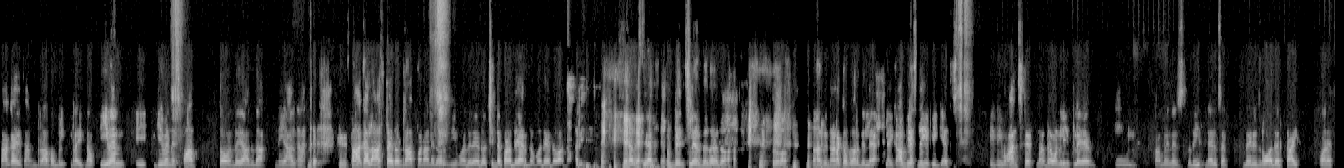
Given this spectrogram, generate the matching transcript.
Saka is undroppable right now. Even i- So வந்து அதுதான். நீ அது அந்த சாக்கா லாஸ்டா ஏதோ டிராப் பண்ணான்னு ஏதோ ஒரு மீம் அது ஏதோ சின்ன குழந்தையா இருந்த போது ஏதோ அந்த மாதிரி. பெஞ்ச்ல இருந்ததோ ஏதோ. அது நடக்க போறது இல்ல. Like obviously if he gets if he wants டெஸ்ட்னா the only player come in is Reiss Nelson there is no other choice for us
